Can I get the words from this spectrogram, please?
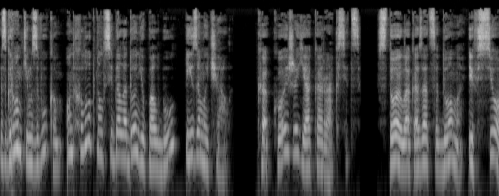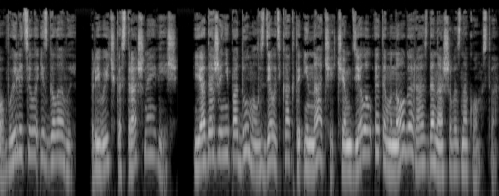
С громким звуком он хлопнул себя ладонью по лбу и замычал. «Какой же я караксец!» Стоило оказаться дома, и все вылетело из головы. Привычка — страшная вещь. Я даже не подумал сделать как-то иначе, чем делал это много раз до нашего знакомства.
